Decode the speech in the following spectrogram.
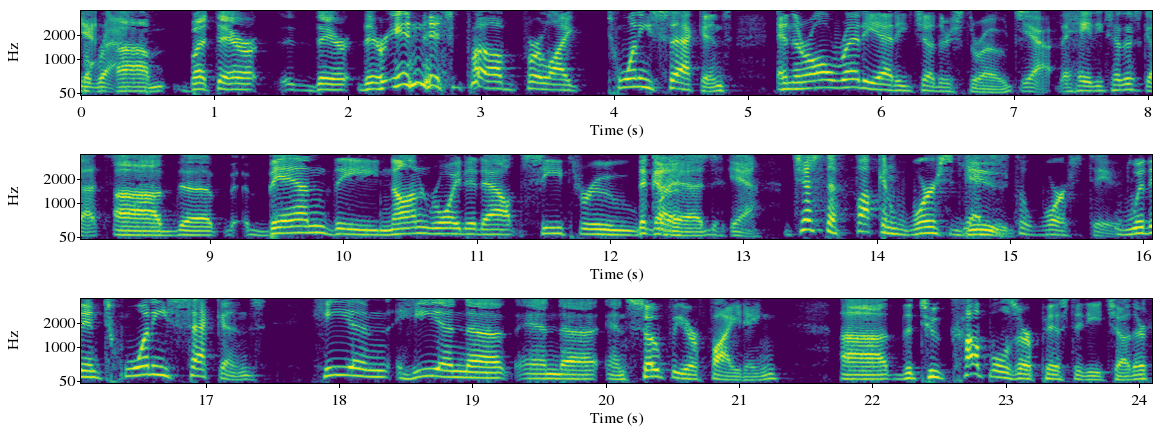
Yeah. correct. Um, but they're they're they're in this pub for like twenty seconds, and they're already at each other's throats. Yeah, they hate each other's guts. Uh, the Ben, the non-roided out, see-through The Fred, ghost. Yeah. Just the fucking worst yeah, dude. just the worst dude. within 20 seconds he and he and uh, and uh, and Sophie are fighting uh, the two couples are pissed at each other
